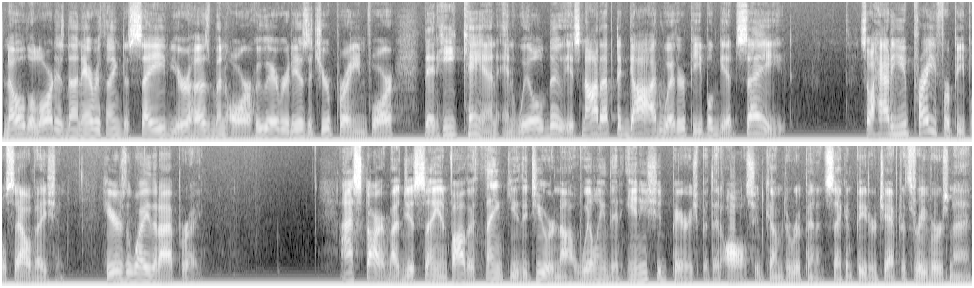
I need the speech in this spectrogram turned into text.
No, the Lord has done everything to save your husband or whoever it is that you're praying for that He can and will do. It's not up to God whether people get saved. So, how do you pray for people's salvation? Here's the way that I pray. I start by just saying, Father, thank you that you are not willing that any should perish, but that all should come to repentance. 2 Peter chapter 3, verse 9.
